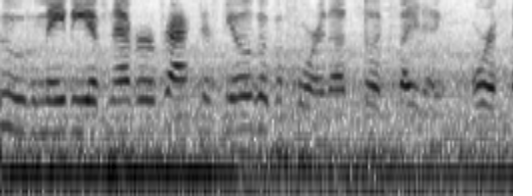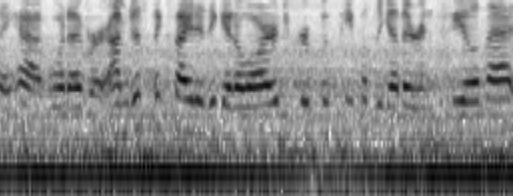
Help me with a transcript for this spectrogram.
who maybe have never practiced yoga before. That's so exciting. Or if they have, whatever. I'm just excited to get a large group of people together and feel that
